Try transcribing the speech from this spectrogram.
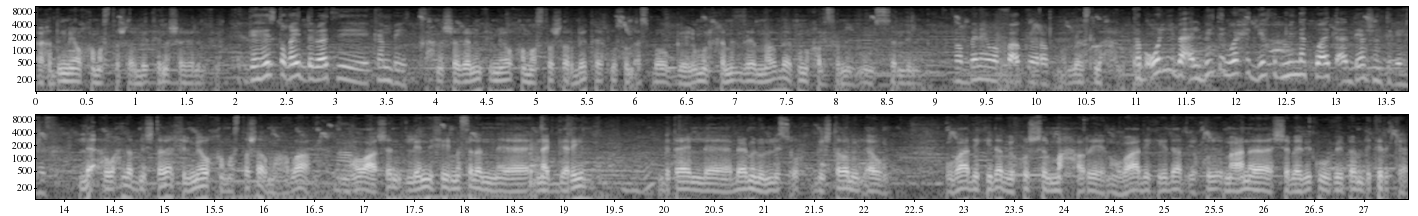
اخدين 115 بيت هنا شغالين فيه. جهزتوا لغاية دلوقتي كام بيت؟ إحنا شغالين في 115 بيت هيخلصوا الأسبوع الجاي. يوم الخميس زي النهارده يكونوا خلصانين ومسلمين ربنا يوفقك يا رب. الله يصلح حالك طب قولي بقى البيت الواحد بياخد منك وقت قد إيه عشان تجهزه؟ لا هو إحنا بنشتغل في ال 115 مع بعض. ما هو عشان لأن في مثلا نجارين بتاع بيعملوا اللسقف بيشتغلوا الأول. وبعد كده بيخش المحارين وبعد كده بيخش معانا شبابيك وبيبان بتركب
